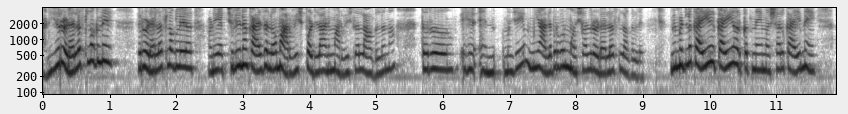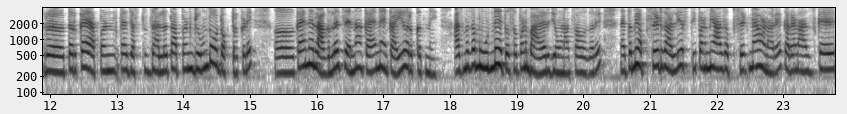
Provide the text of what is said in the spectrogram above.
आणि हे रडायलाच लागले. हे रडायलाच लागले. आणि ॲक्च्युली ना काय झालं मारविश पडला आणि मारविशला लागलं ना तर हे म्हणजे मी आल्याबरोबर मशाल रडायलाच लागले. मी म्हटलं काही काही हरकत नाही मशाल काही नाही. र तर काय आपण काय जास्त झालं तर आपण घेऊन जाऊ डॉक्टरकडे काय नाही लागलंच आहे ना काय नाही काही हरकत नाही. आज माझा मूड नाही तसं पण बाहेर जेवणाचा वगैरे. नाही तर मी अपसेट झाली असती पण मी आज अपसेट नाही होणार आहे. कारण आज काय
